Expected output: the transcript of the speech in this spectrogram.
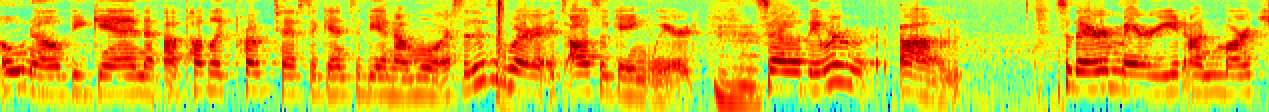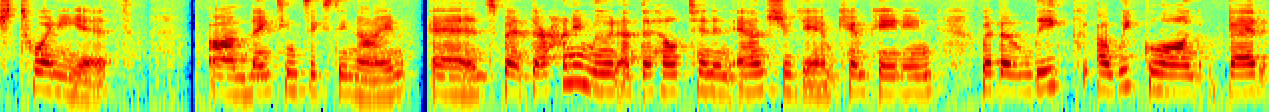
Ono began a public protest against the Vietnam War. So this is where it's also getting weird. So they were, um, so they were married on March twentieth, um, nineteen sixty nine, and spent their honeymoon at the Hilton in Amsterdam, campaigning with a week a week long bed.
